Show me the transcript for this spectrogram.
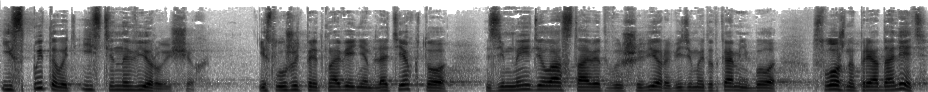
испытывать истинно верующих и служить преткновением для тех, кто земные дела ставят выше веры. Видимо, этот камень было сложно преодолеть,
